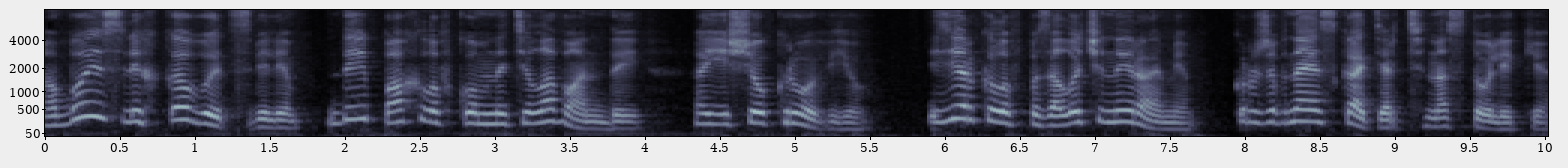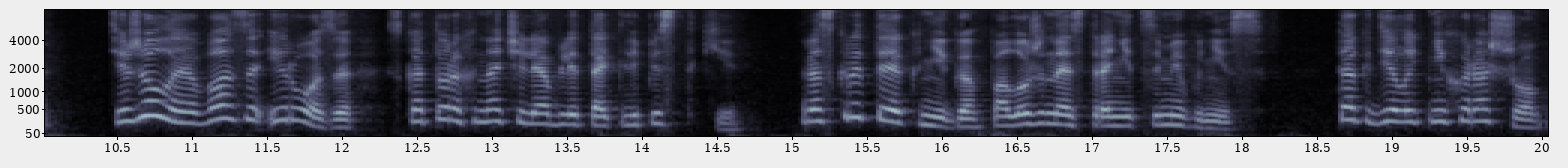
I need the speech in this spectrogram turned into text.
Обои слегка выцвели, да и пахло в комнате лавандой, а еще кровью. Зеркало в позолоченной раме, кружевная скатерть на столике. Тяжелая ваза и розы, с которых начали облетать лепестки. Раскрытая книга, положенная страницами вниз. Так делать нехорошо,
